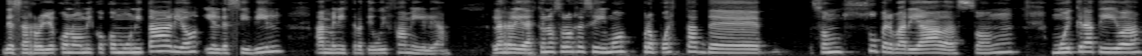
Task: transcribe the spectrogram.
desarrollo económico comunitario y el de civil, administrativo y familia. La realidad es que nosotros recibimos propuestas de son súper variadas, son muy creativas,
